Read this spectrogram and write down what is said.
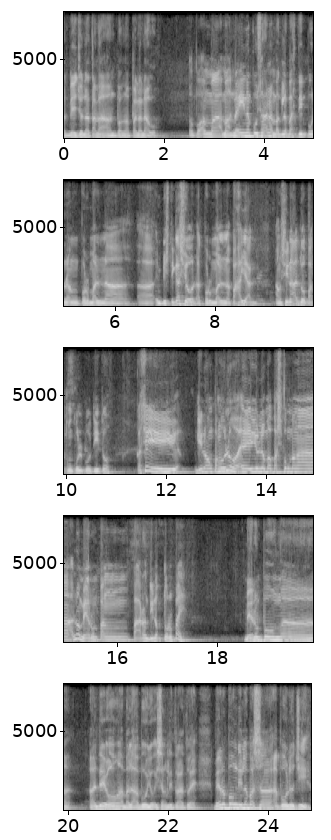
at medyo natanga ang pang pananaw. Opo, ang ma- ma- mainam po sana maglabas din po ng formal na ah, investigasyon at formal na pahayag ang Senado patungkol po dito. Kasi Ginoong Pangulo, eh yung lumabas pong mga ano, meron pang parang dinoktor pa eh. Meron pong, ah, hindi, oo nga, malabo yung isang litrato eh. Meron pong nilabas sa apology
